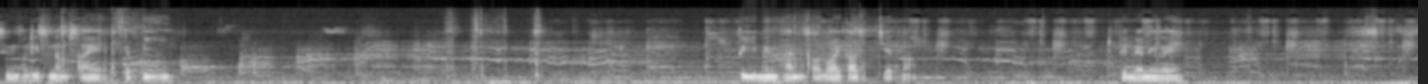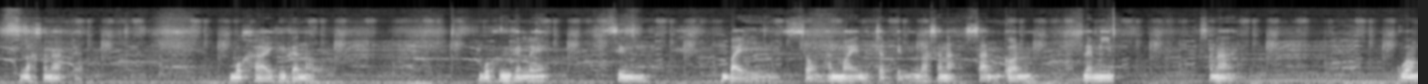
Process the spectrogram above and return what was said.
ซึ่งผลิตนำไส้แต่ปีปีหนึ่งพันเก้าร้อยเก้าสิบเจ็ดเนาะ เป็นแบบนี้เลย ลักษณะแบบบ่คลายคือกันเนาะบ่คือกันเลย ซึ่งใบ2,000ไม้จะเป็นลักษณะสั้นก่อน และมีลักษณะกว้าง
